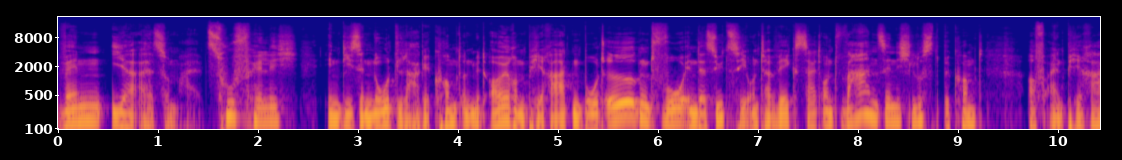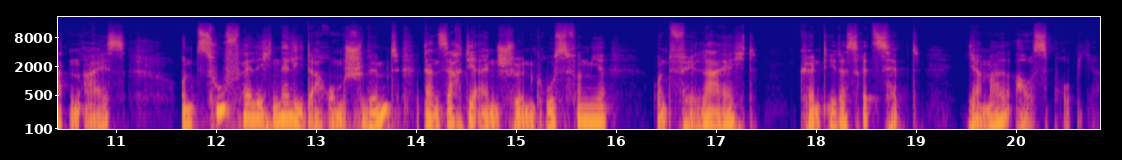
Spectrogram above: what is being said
Wenn ihr also mal zufällig in diese Notlage kommt und mit eurem Piratenboot irgendwo in der Südsee unterwegs seid und wahnsinnig Lust bekommt auf ein Pirateneis und zufällig Nelly darum schwimmt, dann sagt ihr einen schönen Gruß von mir und vielleicht könnt ihr das Rezept ja mal ausprobieren.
